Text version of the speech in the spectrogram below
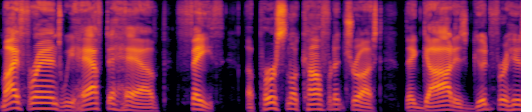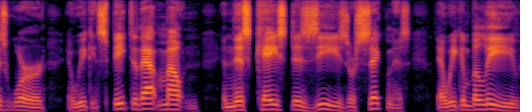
My friends, we have to have faith, a personal, confident trust that God is good for His word, and we can speak to that mountain, in this case, disease or sickness, and we can believe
